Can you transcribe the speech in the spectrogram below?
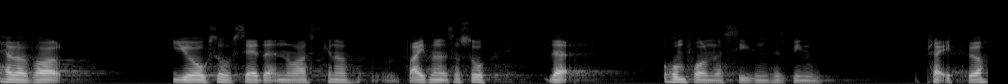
However, you also have said that in the last kind of five minutes or so that home form this season has been pretty poor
